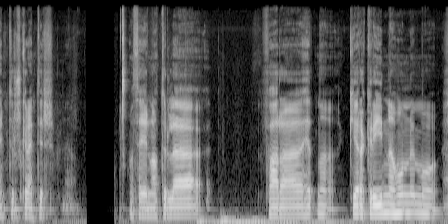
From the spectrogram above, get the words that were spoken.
æmtur og skræntir. Já. og þeir náttúrulega fara hérna, gera grína honum og,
